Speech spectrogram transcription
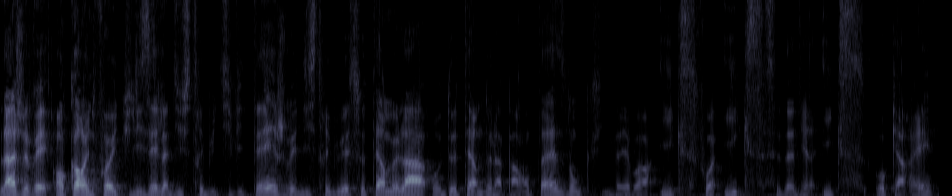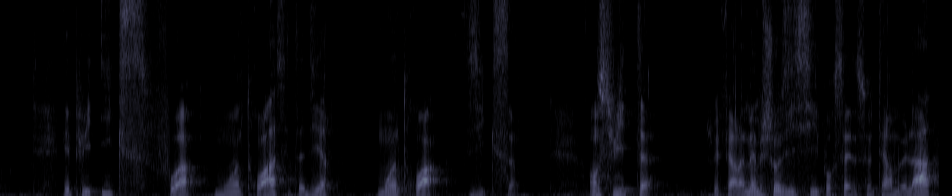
Là, je vais encore une fois utiliser la distributivité. Je vais distribuer ce terme-là aux deux termes de la parenthèse. Donc, il va y avoir x fois x, c'est-à-dire x au carré. Et puis x fois moins 3, c'est-à-dire moins 3x. Ensuite, je vais faire la même chose ici pour ce, terme-là.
